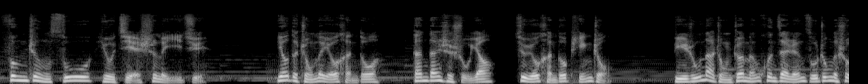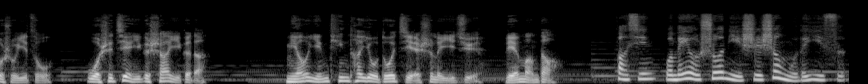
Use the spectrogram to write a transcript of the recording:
风正苏又解释了一句：“妖的种类有很多，单单是鼠妖就有很多品种，比如那种专门混在人族中的硕鼠一族，我是见一个杀一个的。”苗莹听他又多解释了一句，连忙道。放心，我没有说你是圣母的意思。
